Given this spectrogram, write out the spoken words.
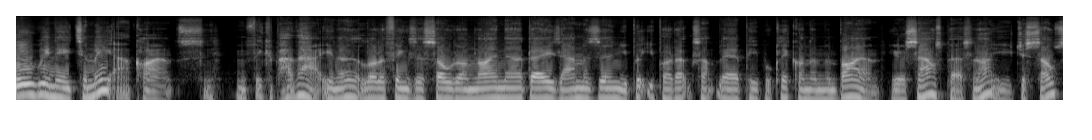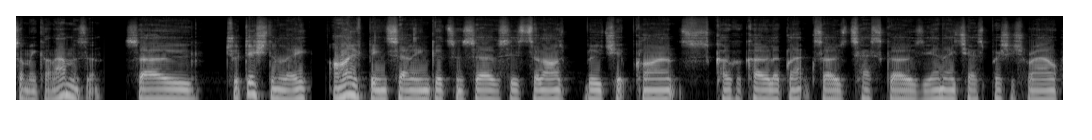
Do we need to meet our clients? Think about that. You know, a lot of things are sold online nowadays. Amazon, you put your products up there, people click on them and buy them. You're a salesperson, aren't you? You just sold something on Amazon. So traditionally, I've been selling goods and services to large blue chip clients, Coca-Cola, Glaxo's, Tesco's, the NHS, British Rail,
